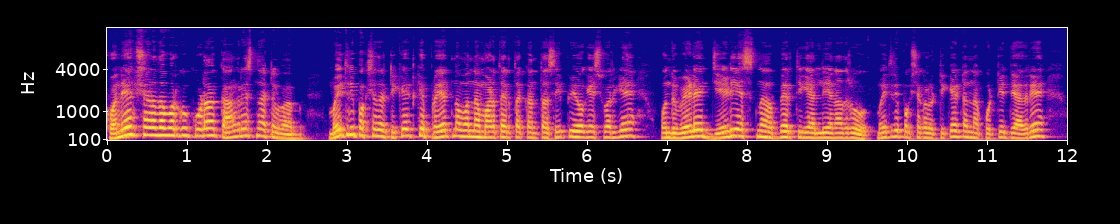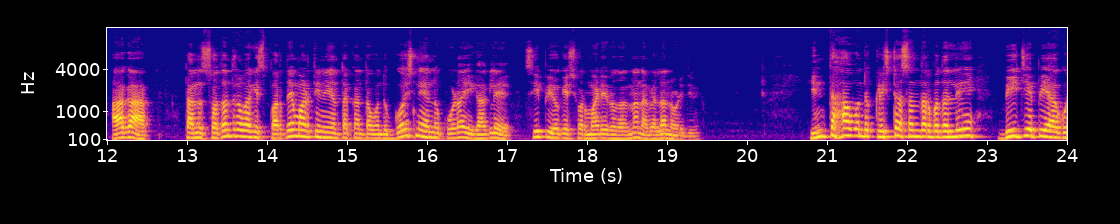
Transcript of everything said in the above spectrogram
ಕೊನೆ ಕ್ಷಣದವರೆಗೂ ಕೂಡ ಕಾಂಗ್ರೆಸ್ನ ಮೈತ್ರಿ ಪಕ್ಷದ ಟಿಕೆಟ್ಗೆ ಪ್ರಯತ್ನವನ್ನು ಮಾಡ್ತಾ ಇರ್ತಕ್ಕಂಥ ಸಿ ಪಿ ಯೋಗೇಶ್ವರ್ಗೆ ಒಂದು ವೇಳೆ ಜೆ ಡಿ ಎಸ್ನ ಅಭ್ಯರ್ಥಿಗೆ ಅಲ್ಲಿ ಏನಾದರೂ ಮೈತ್ರಿ ಪಕ್ಷಗಳು ಟಿಕೆಟನ್ನು ಕೊಟ್ಟಿದ್ದೆ ಆದರೆ ಆಗ ತಾನು ಸ್ವತಂತ್ರವಾಗಿ ಸ್ಪರ್ಧೆ ಮಾಡ್ತೀನಿ ಅಂತಕ್ಕಂಥ ಒಂದು ಘೋಷಣೆಯನ್ನು ಕೂಡ ಈಗಾಗಲೇ ಸಿ ಪಿ ಯೋಗೇಶ್ವರ್ ಮಾಡಿರೋದನ್ನು ನಾವೆಲ್ಲ ನೋಡಿದ್ದೀವಿ ಇಂತಹ ಒಂದು ಕ್ಲಿಷ್ಟ ಸಂದರ್ಭದಲ್ಲಿ ಬಿ ಜೆ ಪಿ ಹಾಗೂ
